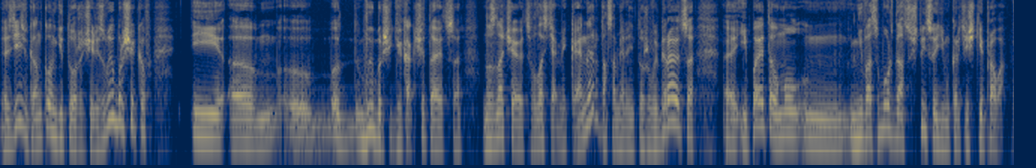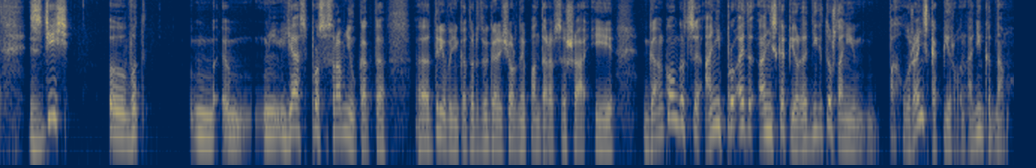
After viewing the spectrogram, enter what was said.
Здесь в Гонконге тоже через выборщиков. И эм, э, выборщики, как считается, назначаются властями КНР, на самом деле они тоже выбираются, э, и поэтому, мол, невозможно осуществить свои демократические права. Здесь э, вот я просто сравнил как-то требования, которые двигали черные пантеры в США и гонконговцы, они, про, это, они скопированы, это не то, что они похожи, они скопированы один к одному.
